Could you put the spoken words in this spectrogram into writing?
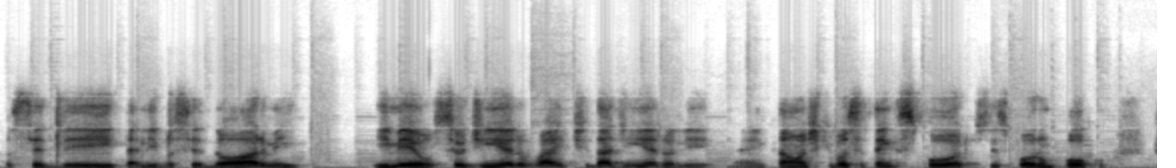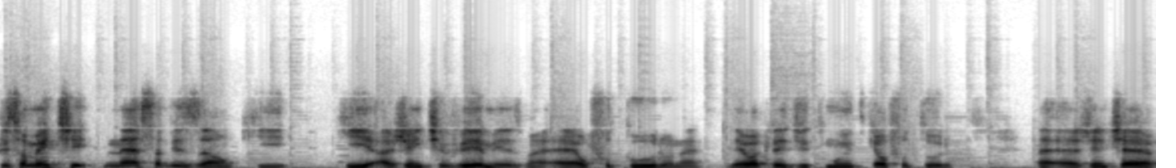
Você deita ali, você dorme e, meu, seu dinheiro vai te dar dinheiro ali. Né? Então, acho que você tem que expor, se expor um pouco, principalmente nessa visão que, que a gente vê mesmo, é, é o futuro, né? Eu acredito muito que é o futuro. É, a gente é,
